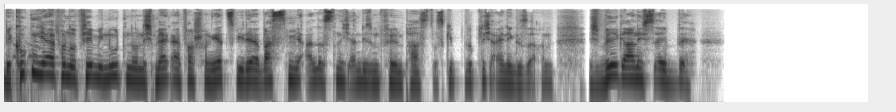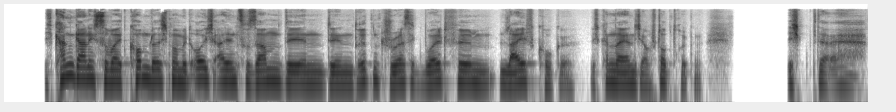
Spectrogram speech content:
Wir gucken hier einfach nur vier Minuten und ich merke einfach schon jetzt wieder, was mir alles nicht an diesem Film passt. Es gibt wirklich einige Sachen. Ich will gar nicht. Äh, ich kann gar nicht so weit kommen, dass ich mal mit euch allen zusammen den, den dritten Jurassic World Film live gucke. Ich kann da ja nicht auf Stopp drücken. Ich. Äh, das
